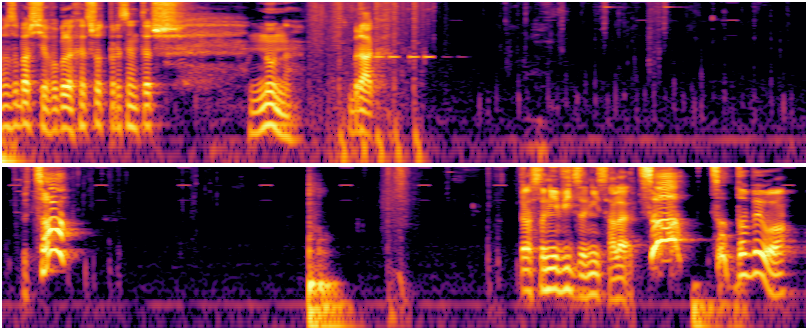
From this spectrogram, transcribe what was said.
bo zobaczcie, w ogóle headshot percentage nun. Brak. Co? Teraz to nie widzę nic, ale co? Co to było?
